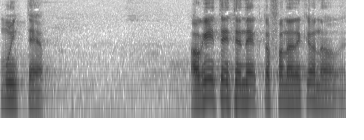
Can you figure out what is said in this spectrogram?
muito tempo. Alguém está entendendo o que eu estou falando aqui ou não?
